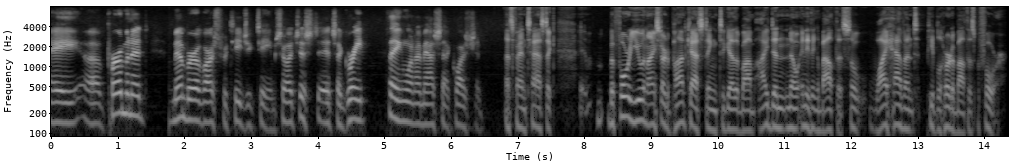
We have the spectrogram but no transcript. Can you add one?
a uh, permanent member of our strategic team. So it's just it's a great thing when I'm asked that question. That's fantastic. Before you and I started podcasting together, Bob, I didn't know anything about this. So why haven't people heard about this before?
